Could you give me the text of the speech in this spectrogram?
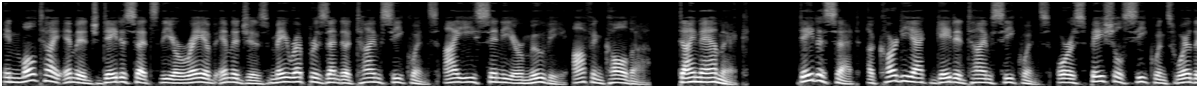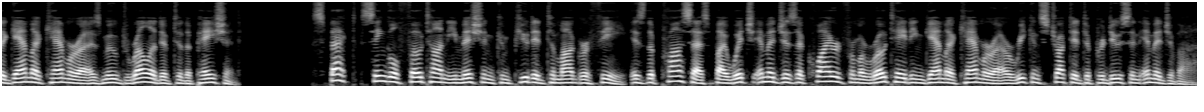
In multi-image datasets the array of images may represent a time sequence i.e. cine or movie often called a «dynamic» dataset, a cardiac-gated time sequence, or a spatial sequence where the gamma camera is moved relative to the patient. SPECT single photon emission computed tomography is the process by which images acquired from a rotating gamma camera are reconstructed to produce an image of a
